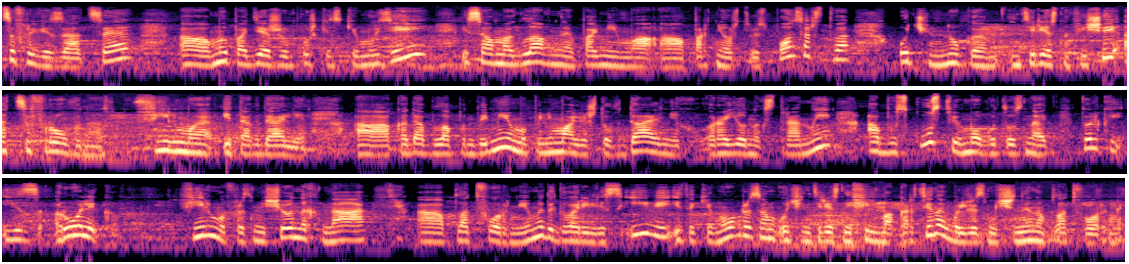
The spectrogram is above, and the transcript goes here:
цифровизация. Э, мы поддерживаем Пушкинский музей. И самое главное, помимо а, партнерства и спонсорства, очень много интересных вещей оцифровано. Фильмы и так далее. А когда была пандемия, мы понимали, что в дальних районах страны об искусстве могут узнать только из роликов фильмов, размещенных на э, платформе. И мы договорились с Иви, и таким образом очень интересные фильмы о картинах были размещены на платформе.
